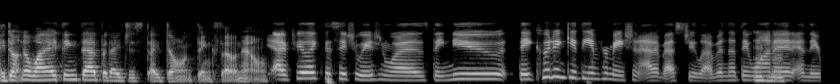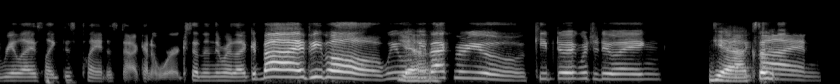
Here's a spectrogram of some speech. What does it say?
I don't know why I think that, but I just I don't think so. No. I feel like the situation was they knew they couldn't get the information out of SG11 that they Mhm. wanted, and they realized like this plan is not going to work. So then they were like, "Goodbye, people. We will Yeah. be back for you. Keep doing what you're doing. Yeah, It'll be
